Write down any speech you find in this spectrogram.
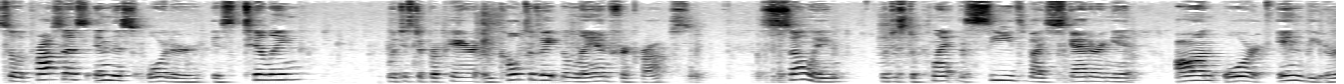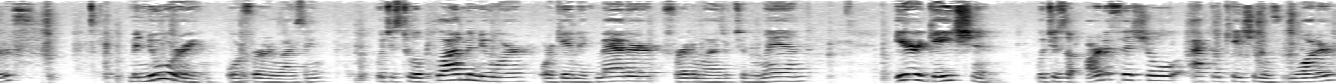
So the process in this order is tilling, which is to prepare and cultivate the land for crops, sowing, which is to plant the seeds by scattering it on or in the earth, manuring or fertilizing, which is to apply manure, organic matter, fertilizer to the land, irrigation, which is an artificial application of water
